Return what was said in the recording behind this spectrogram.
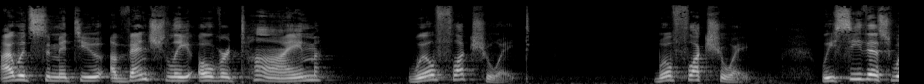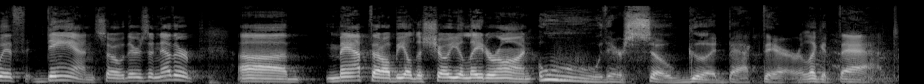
I would submit to you, eventually over time will fluctuate. Will fluctuate. We see this with Dan. So there's another uh, map that I'll be able to show you later on. Ooh, they're so good back there. Look at that.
